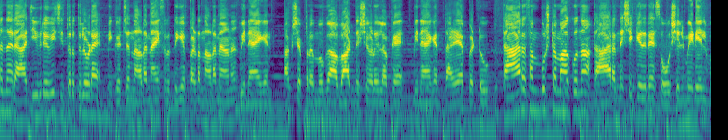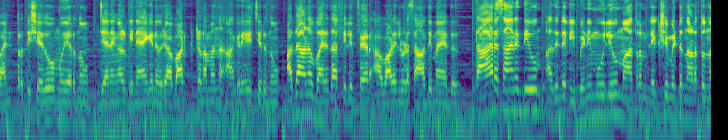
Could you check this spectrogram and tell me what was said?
എന്ന രാജീവ് രവി ചിത്രത്തിലൂടെ മികച്ച നടനായി ശ്രദ്ധിക്കപ്പെട്ട നടനാണ് വിനായകൻ. പക്ഷെ പ്രമുഖ അവാർഡ് നിശകളിലൊക്കെ വിനായകൻ തഴയപ്പെട്ടു. താരസമ്പുഷ്ടമാക്കുന്ന താരനിശയ്ക്കെതിരെ സോഷ്യൽ മീഡിയയിൽ വൻ പ്രതിഷേധവും ഉയർന്നു. ജനങ്ങൾ വിനായകന് ഒരു അവാർഡ് കിട്ടണമെന്ന് ആഗ്രഹിച്ചിരുന്നു. അതാണ് വനിതാ ഫിലിം ഫെയർ അവാർഡിലൂടെ സാധ്യമായത്. താരസാന്നിധ്യവും അതിന്റെ വിപണി മൂല്യവും മാത്രം ലക്ഷ്യമിട്ട് നടത്തുന്ന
